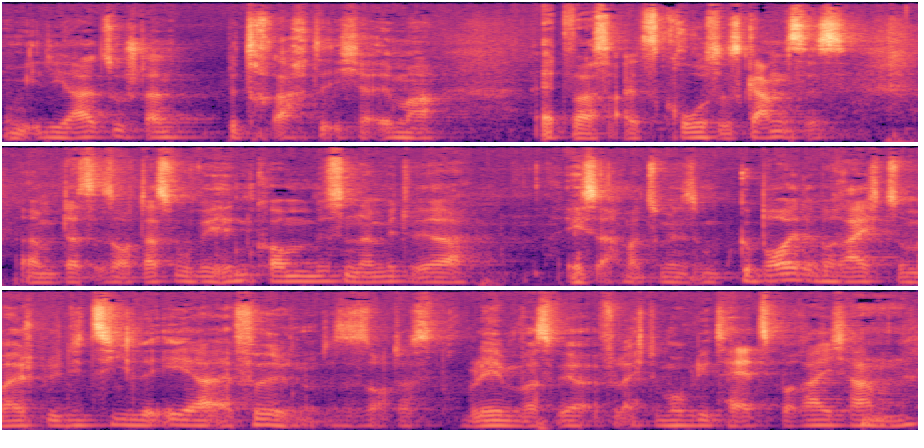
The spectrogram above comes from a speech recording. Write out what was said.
Im Idealzustand betrachte ich ja immer etwas als großes Ganzes. Ähm, das ist auch das, wo wir hinkommen müssen, damit wir, ich sag mal zumindest im Gebäudebereich zum Beispiel, die Ziele eher erfüllen. Und das ist auch das Problem, was wir vielleicht im Mobilitätsbereich haben, mhm.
